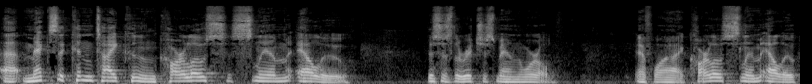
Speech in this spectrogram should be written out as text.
uh, Mexican tycoon Carlos Slim Helú. this is the richest man in the world. FYI, Carlos Slim Helú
